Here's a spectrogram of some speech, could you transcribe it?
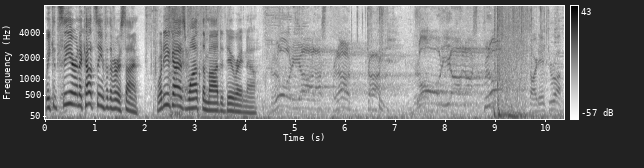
We can see her in a cutscene for the first time. What do you guys want the mod to do right now? Sorry to interrupt.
